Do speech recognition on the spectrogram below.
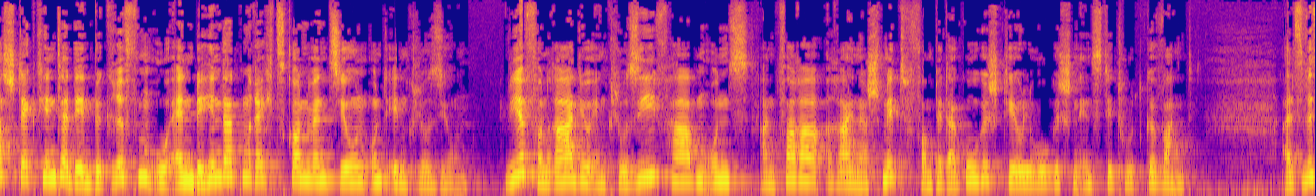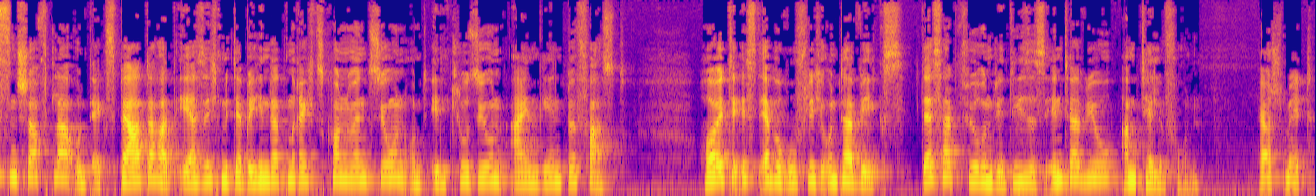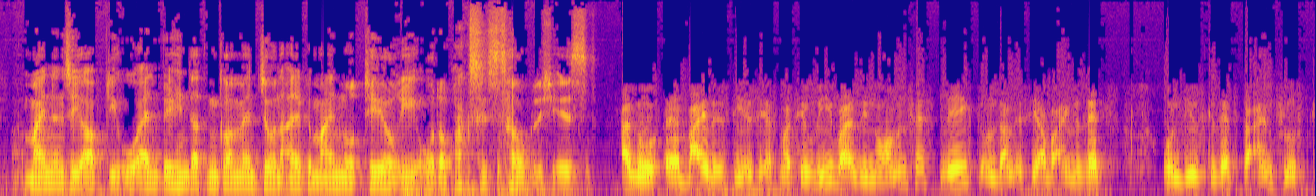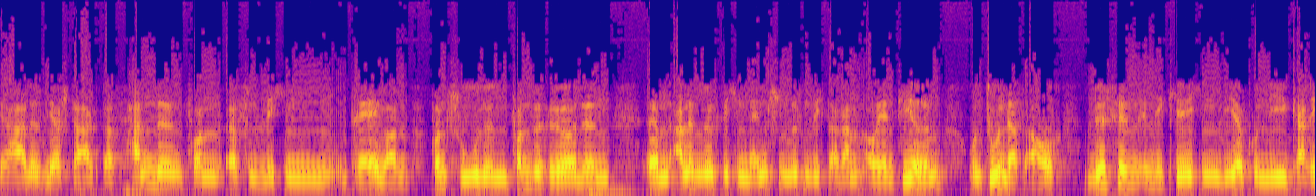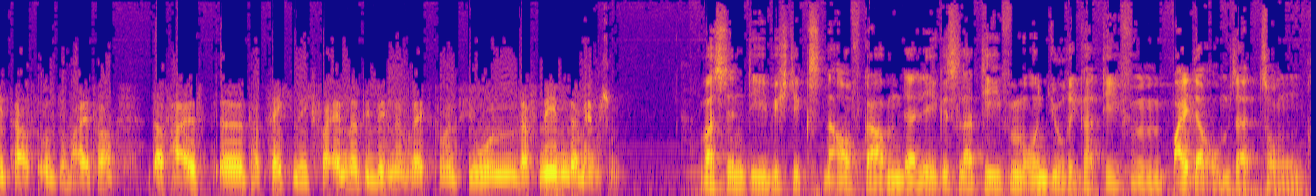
Was steckt hinter den Begriffen UN-Behindertenrechtskonvention und Inklusion? Wir von Radio Inklusiv haben uns an Pfarrer Rainer Schmidt vom Pädagogisch-Theologischen Institut gewandt. Als Wissenschaftler und Experte hat er sich mit der Behindertenrechtskonvention und Inklusion eingehend befasst. Heute ist er beruflich unterwegs. Deshalb führen wir dieses Interview am Telefon. Herr Schmidt, meinen Sie, ob die UN-Behindertenkonvention allgemein nur Theorie oder praxistauglich ist? Also äh, beides. Die ist erstmal Theorie, weil sie Normen festlegt und dann ist sie aber ein Gesetz. Und dieses Gesetz beeinflusst gerade sehr stark das Handeln von öffentlichen Trägern, von Schulen, von Behörden. Ähm, alle möglichen Menschen müssen sich daran orientieren und tun das auch, bis hin in die Kirchen, Diakonie, Caritas und so weiter. Das heißt, äh, tatsächlich verändert die Behindertenrechtskonvention das Leben der Menschen. Was sind die wichtigsten Aufgaben der Legislativen und Judikativen bei der Umsetzung?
